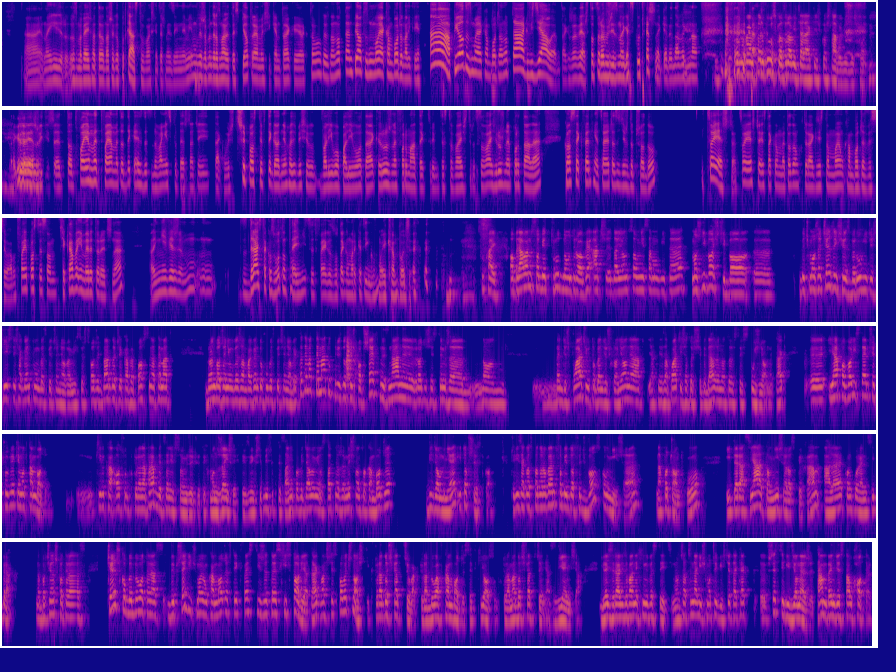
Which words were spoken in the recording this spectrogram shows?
No i rozmawialiśmy na temat naszego podcastu właśnie też między innymi. Mówię, że będę rozmawiał tutaj z Piotrem Mysikiem, tak? Jak to mówię, no, no ten Piotr z moja Kambodża na LinkedInie. A, Piotr z moja Kambodża, no tak, widziałem. Także wiesz, to co robisz jest mega skuteczne, kiedy nawet na... Próbowałem serduszko zrobić, ale jakieś koślawy widzisz. Także wiesz, widzisz, to twoje, twoja metodyka jest zdecydowanie skuteczna, czyli tak, mówisz, trzy posty w tygodniu, choćby się waliło, paliło, tak? Różne formaty, którymi testowałeś, testowałeś różne portale, konsekwentnie cały czas idziesz do przodu. I co jeszcze? Co jeszcze jest taką metodą, która gdzieś tą moją Kambodżę wysyła? Bo twoje posty są ciekawe i merytoryczne, ale nie wierzę. Zdradź taką złotą tajemnicę twojego złotego marketingu w mojej Kambodży. Słuchaj, obrałem sobie trudną drogę, acz dającą niesamowite możliwości, bo y, być może ciężej się jest jeśli jesteś agentem ubezpieczeniowym i chcesz tworzyć bardzo ciekawe posty na temat broń Boże nie uderzam w agentów ubezpieczeniowych. Na temat tematu, który jest dosyć powszechny, znany, rodzi się z tym, że no, będziesz płacił, to będziesz chroniony, a jak nie zapłacisz, a coś się wydarzy, no to jesteś spóźniony, tak? Y, ja powoli stałem się człowiekiem od Kambodży. kilka osób, które naprawdę cenię w swoim życiu, tych mądrzejszych, tych z większymi sukcesami, powiedziały mi ostatnio, że myśląc o Kambodży, widzą mnie i to wszystko. Czyli zagospodarowałem sobie dosyć wąską niszę na początku i teraz ja tą niszę rozpycham, ale konkurencji brak. No bo ciężko teraz, ciężko by było teraz wyprzedzić moją Kambodżę w tej kwestii, że to jest historia, tak, właśnie społeczności, która doświadczyła, która była w Kambodży, setki osób, która ma doświadczenia, zdjęcia, ileś zrealizowanych inwestycji. No zaczynaliśmy oczywiście tak jak e, wszyscy wizjonerzy, tam będzie stał hotel.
